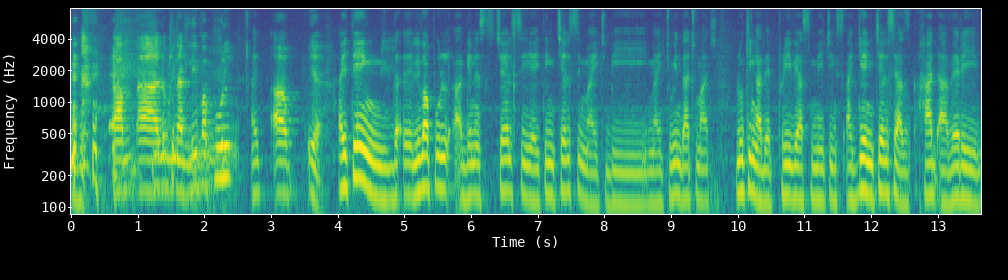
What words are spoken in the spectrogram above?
Mm -hmm. Um, uh, looking at Liverpool, I, uh, yeah, I think the, uh, Liverpool against Chelsea. I think Chelsea might be might win that match. Looking at the previous meetings, again Chelsea has had a very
